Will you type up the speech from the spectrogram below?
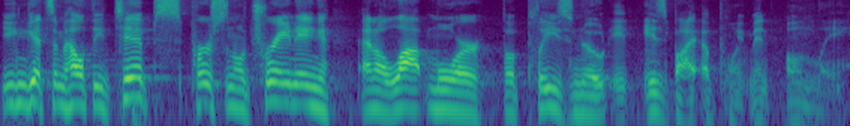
You can get some healthy tips, personal training, and a lot more. But please note it is by appointment only.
